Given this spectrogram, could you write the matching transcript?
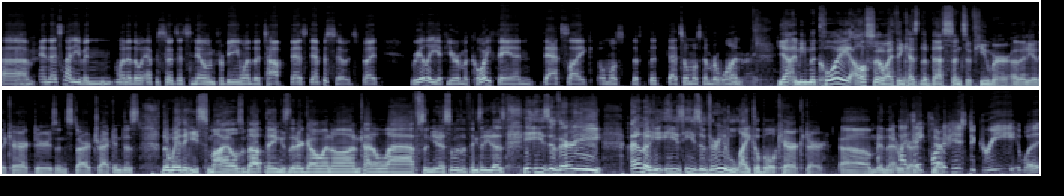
Um, and that's not even one of the episodes that's known for being one of the top best episodes. But really, if you're a McCoy fan, that's like almost the, the that's almost number one, right? Yeah, I mean McCoy also I think has the best sense of humor of any of the characters in Star Trek, and just the way that he smiles about things that are going on, kind of laughs, and you know some of the things that he does. He, he's a very I don't know he, he's he's a very likable character um, in that regard. I think part Yeah. of his degree was,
